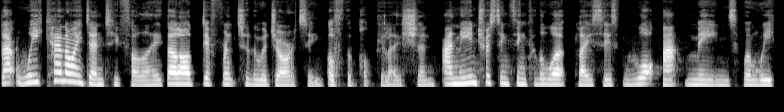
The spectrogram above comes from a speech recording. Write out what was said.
that we can identify that are different to the majority of the population. And the interesting thing for the workplace is what that means when we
